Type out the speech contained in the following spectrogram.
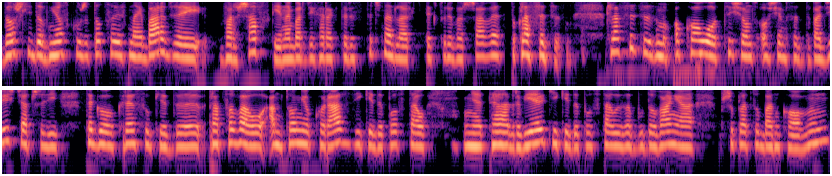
doszli do wniosku, że to, co jest najbardziej warszawskie, najbardziej charakterystyczne dla architektury Warszawy, to klasycyzm. Klasycyzm około 1820, czyli tego okresu, kiedy pracowali pracował Antonio Corazzi, kiedy powstał e, Teatr Wielki, kiedy powstały zabudowania przy Placu Bankowym.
